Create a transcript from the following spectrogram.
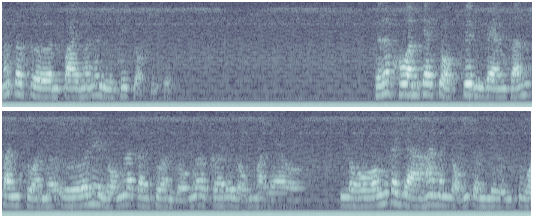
มันก็เกินไปมันไม่มีที่จบที่สุดฉะนั้นควรจะจบสิ้นแบ่งสรรปันส่วนเออนี่หลงแล้วกันส่วนหลงแล้วเคยได้หลงมาแล้ว หลงก็อย่าให้มันหลงจนลืมตัว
